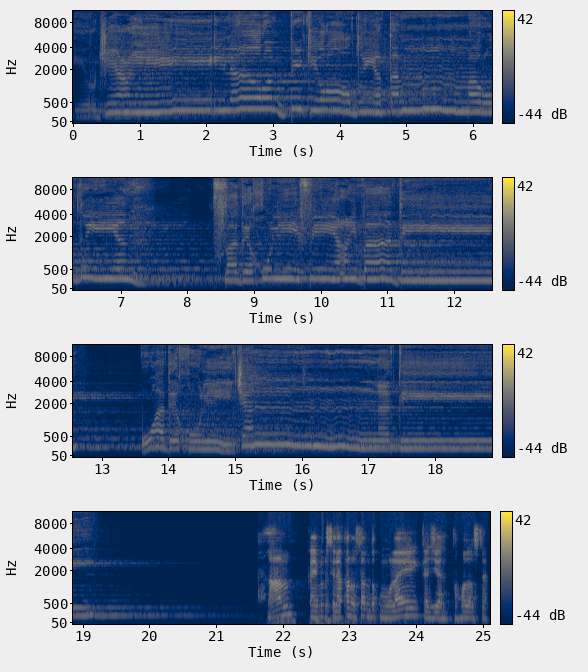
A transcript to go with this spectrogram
ارجعي إلى ربك راضية مرضية فادخلي في عبادي وادخلي جنتي Naam, kami persilakan Ustaz untuk memulai kajian. Tafadhol Ustaz.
